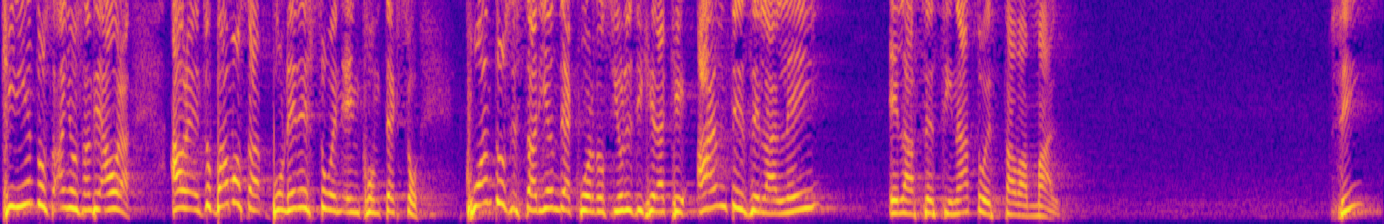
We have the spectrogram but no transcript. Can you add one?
500 años antes. Ahora, ahora entonces vamos a poner esto en, en contexto. ¿Cuántos estarían de acuerdo si yo les dijera que antes de la ley el asesinato estaba mal? ¿Sí?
